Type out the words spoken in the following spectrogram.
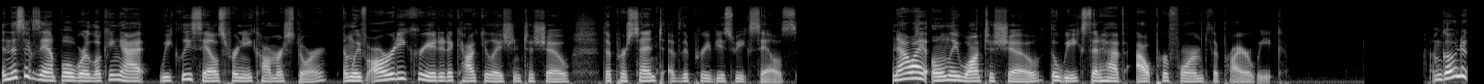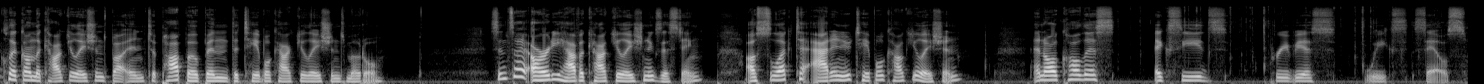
In this example, we're looking at weekly sales for an e-commerce store, and we've already created a calculation to show the percent of the previous week's sales. Now I only want to show the weeks that have outperformed the prior week. I'm going to click on the Calculations button to pop open the Table Calculations modal. Since I already have a calculation existing, I'll select to add a new table calculation, and I'll call this Exceeds Previous Week's Sales.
